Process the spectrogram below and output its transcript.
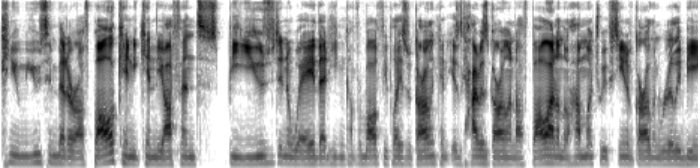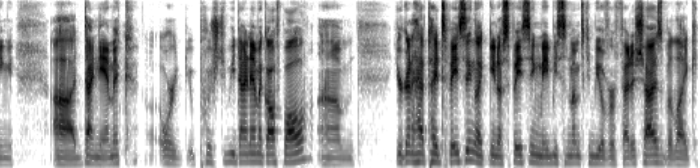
can you use him better off ball? Can he can the offense be used in a way that he can come from ball if he plays with Garland? Can is how does Garland off ball? I don't know how much we've seen of Garland really being uh, dynamic or pushed to be dynamic off ball. Um, you're gonna have tight spacing, like you know, spacing maybe sometimes can be over fetishized, but like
